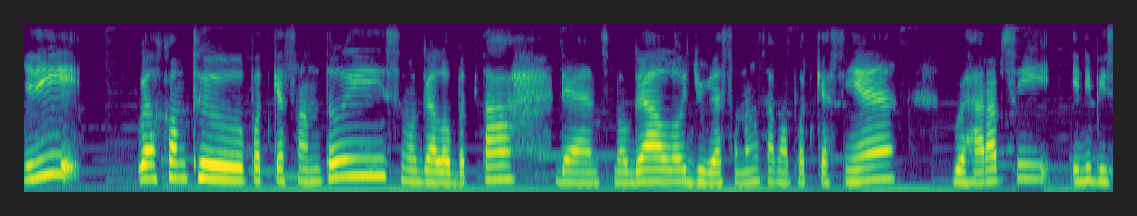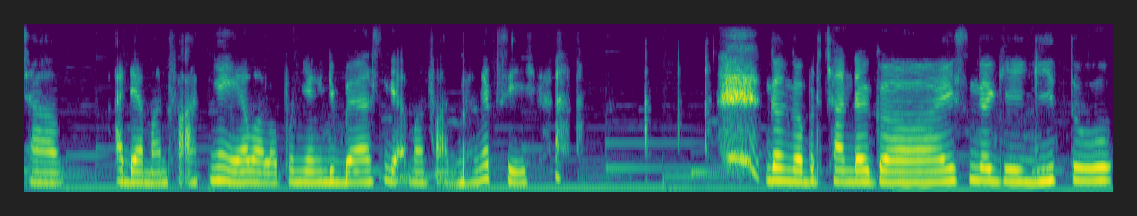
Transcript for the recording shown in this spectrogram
Jadi welcome to podcast santuy. Semoga lo betah dan semoga lo juga senang sama podcastnya. Gue harap sih ini bisa ada manfaatnya ya walaupun yang dibahas nggak manfaat banget sih Nggak nggak bercanda guys, nggak kayak gitu.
